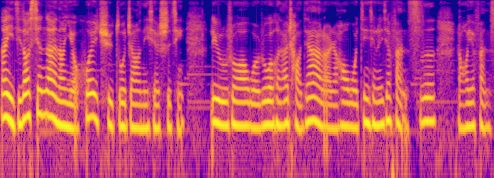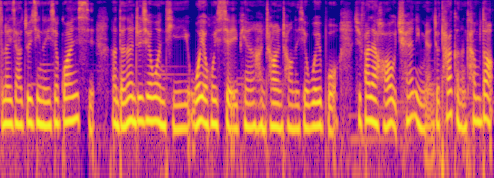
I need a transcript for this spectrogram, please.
那以及到现在呢，也会去做这样的一些事情，例如说，我如果和他吵架了，然后我进行了一些反思，然后也反思了一下最近的一些关系，那等等这些问题，我也会写一篇很长很长的一些微博，去发在好友圈里面，就他可能看不到，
